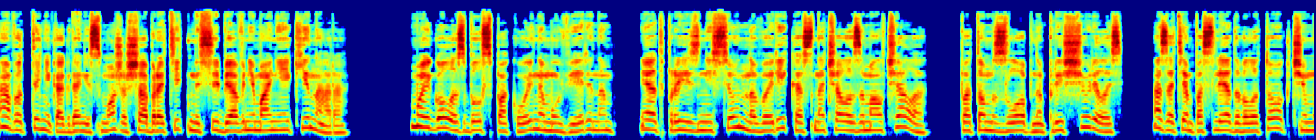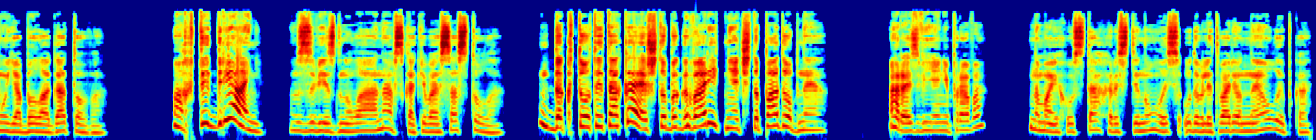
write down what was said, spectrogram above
А вот ты никогда не сможешь обратить на себя внимание Кинара. Мой голос был спокойным, уверенным, и от произнесенного Рика сначала замолчала, потом злобно прищурилась, а затем последовало то, к чему я была готова. «Ах ты дрянь!» — взвизгнула она, вскакивая со стула. «Да кто ты такая, чтобы говорить нечто подобное?» «А разве я не права?» На моих устах растянулась удовлетворенная улыбка,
